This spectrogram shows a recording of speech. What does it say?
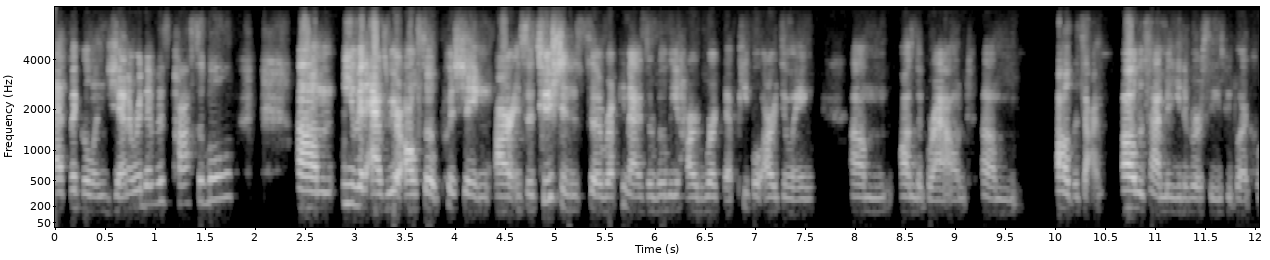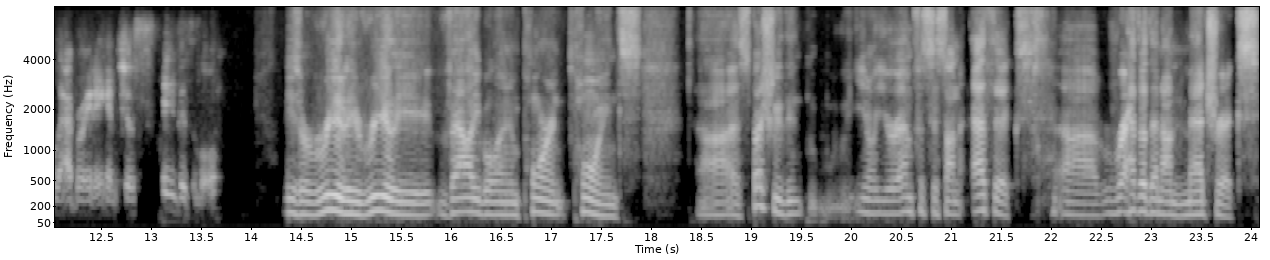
ethical and generative as possible, um, even as we are also pushing our institutions to recognize the really hard work that people are doing um, on the ground um, all the time. All the time in universities, people are collaborating. It's just invisible. These are really, really valuable and important points. Uh, especially the, you know your emphasis on ethics uh, rather than on metrics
